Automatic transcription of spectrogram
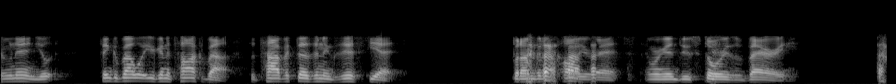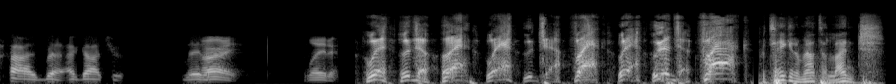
Tune in. You'll think about what you're gonna talk about. The topic doesn't exist yet, but I'm gonna call your ass, and we're gonna do stories of Barry. I bet. I got you. Later. All right. Later. We're taking him out to lunch.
